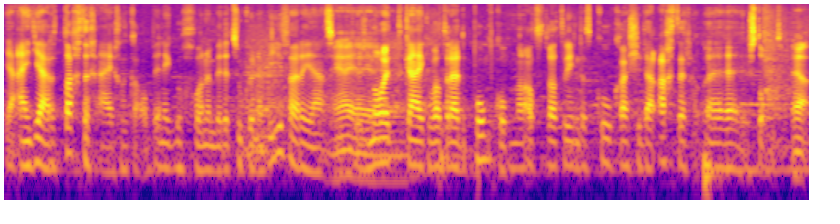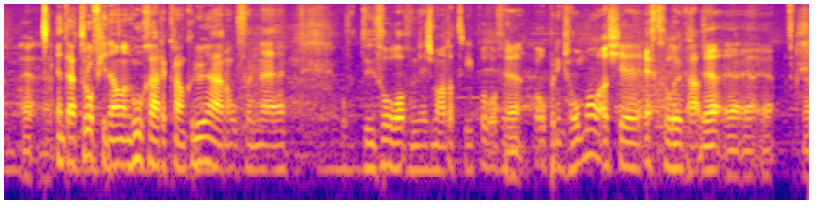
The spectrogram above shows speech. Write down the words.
ja, eind jaren tachtig eigenlijk al ben ik begonnen met het zoeken naar biervariatie. Ja, ja, dus nooit kijken wat er uit de pomp komt, maar altijd wat er in dat koelkastje daarachter eh, stond. ja, ja. En daar trof je dan een Hoegaarde Krankru aan of een, eh of een Duvel of een Westmalle Triple of een openingshommel als je echt geluk had. Ja, ja, ja, ja. ja.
